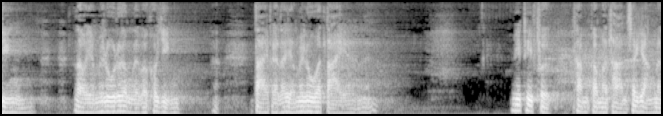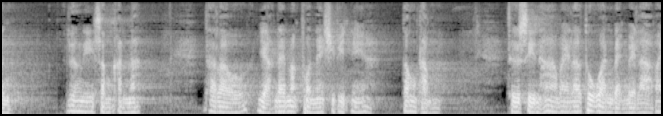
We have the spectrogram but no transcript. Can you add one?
ยิง เรายังไม่รู้เรื่องเลยว่าเขายิง ตายไปแล้วยังไม่รู้ว่าตายวิธีฝึกทำกรรมฐานสักอย่างหนึ่ง เรื่องนี้สำคัญนะ ถ้าเราอยากได้มรรคผลในชีวิตนี้ ต้องทำถือศีลห้าไว้แล้วทุกวันแบ่งเวลาไว้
